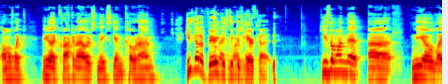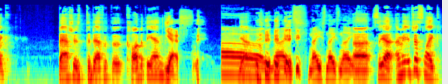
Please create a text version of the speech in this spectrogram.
almost like maybe like crocodile or snakeskin coat on. He's got a very Go back and distinctive haircut. it. haircut. He's the one that uh, Neo like bashes to death with the club at the end. yes. Oh, nice, nice, nice, nice. Uh, so yeah, I mean, it's just like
